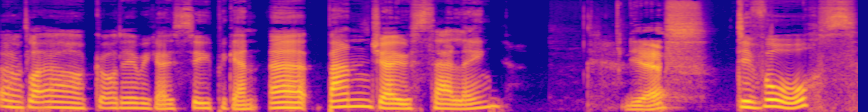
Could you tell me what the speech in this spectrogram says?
I was like, oh god, here we go, soup again. Uh, banjo selling. Yes. Divorce.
